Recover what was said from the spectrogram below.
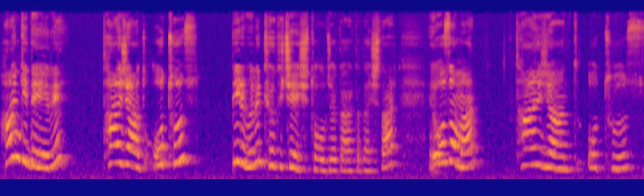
Hangi değeri? Tanjant 30 1 bölü kök 3'e eşit olacak arkadaşlar. E, o zaman tanjant 30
